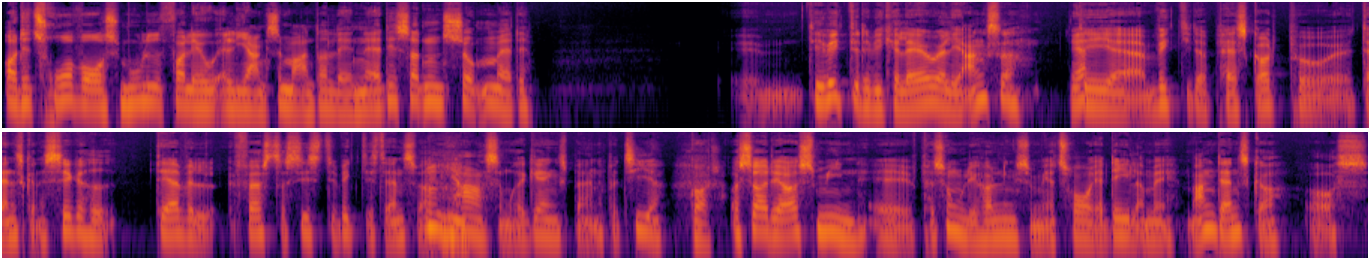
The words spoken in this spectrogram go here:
og det tror vores mulighed for at lave alliancer med andre lande. Er det sådan summen af det? Øhm, det er vigtigt, at vi kan lave alliancer. Ja. Det er vigtigt at passe godt på danskernes sikkerhed. Det er vel først og sidst det vigtigste ansvar, mm-hmm. vi har som regeringsbærende partier. Godt. Og så er det også min øh, personlige holdning, som jeg tror, jeg deler med mange danskere og også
